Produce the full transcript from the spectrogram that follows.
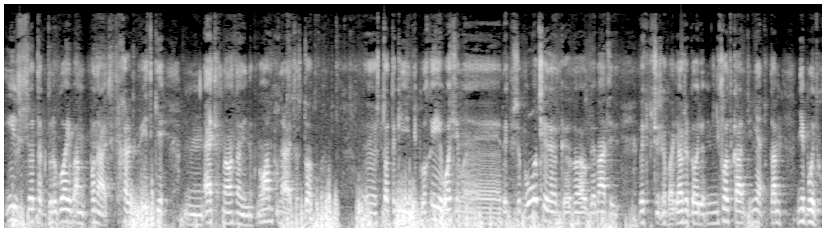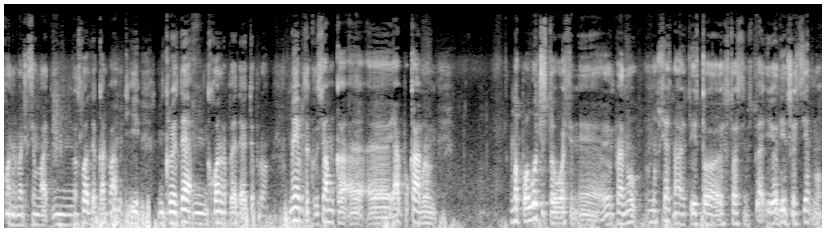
И все так другое вам понравится. Эти характеристики м, этих новинок. Ну, вам понравится, что, э, что такие неплохие, 8 э, десь получили, как я сказал, 12 256 гигабайт. Я уже говорил, не слот карты нет, там не будет Honor Magic 7 Lite. М, Слот для карт памяти и microSD м, Honor P9 Pro. Ну, я бы так, съемка, э, э, я по камерам ну, получше 108 э, МП, ну, ну, все знают, и 100, 175, и 167, ну,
